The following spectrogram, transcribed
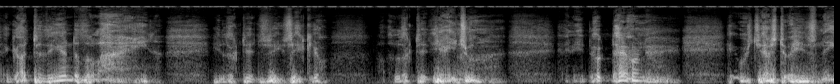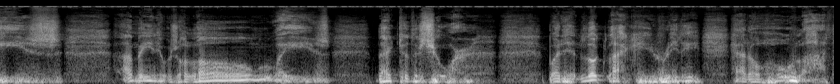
and got to the end of the line. He looked at Ezekiel, looked at the angel, and he looked down. It was just to his knees. I mean, it was a long ways back to the shore. But it looked like he really had a whole lot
